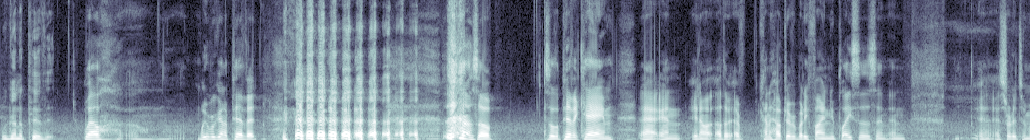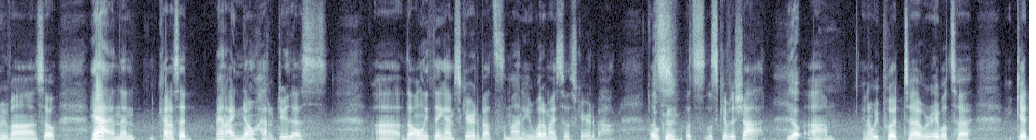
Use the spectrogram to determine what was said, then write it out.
We're going to pivot." Well, um, we were going to pivot. so, so the pivot came, and, and you know, other kind of helped everybody find new places, and, and and started to move on. So, yeah, and then kind of said, "Man, I know how to do this. Uh, the only thing I'm scared about is the money. What am I so scared about? Let's Okay. let's let's give it a shot." Yep. um, you know, we put uh, we were able to get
